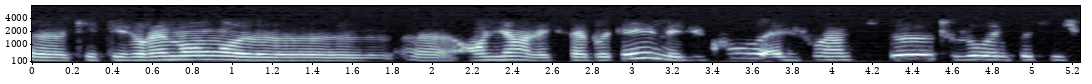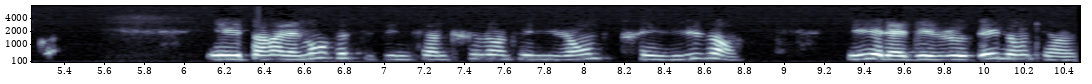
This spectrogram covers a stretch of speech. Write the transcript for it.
euh, qui étaient vraiment euh, euh, en lien avec sa beauté, mais du coup, elle jouait un petit peu toujours une potiche, quoi. Et parallèlement, en fait, c'était une femme très intelligente, très vive, et elle a développé donc un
